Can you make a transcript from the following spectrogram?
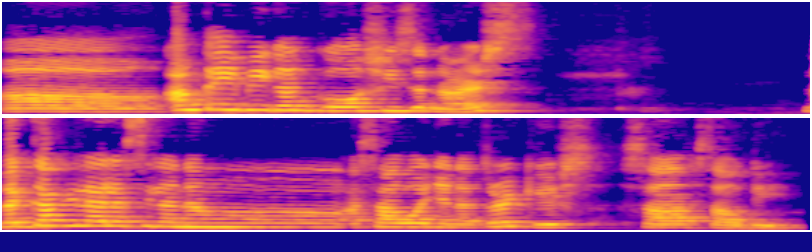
uh, ang kaibigan ko, she's a nurse. Nagkakilala sila ng asawa niya na Turkish sa Saudi.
